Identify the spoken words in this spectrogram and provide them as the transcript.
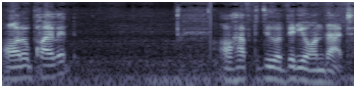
Autopilot. I'll have to do a video on that.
